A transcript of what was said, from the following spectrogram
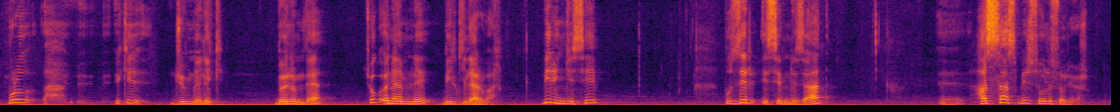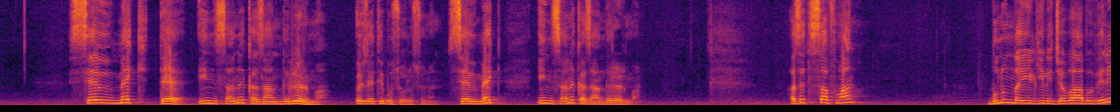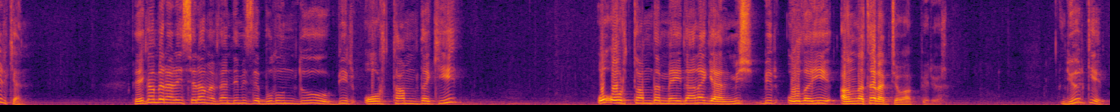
Bu iki cümlelik bölümde çok önemli bilgiler var. Birincisi bu Zir isimli zat e, hassas bir soru soruyor. Sevmek de insanı kazandırır mı? Özeti bu sorusunun. Sevmek insanı kazandırır mı? Hazreti Safvan bununla ilgili cevabı verirken Peygamber aleyhisselam efendimizle bulunduğu bir ortamdaki o ortamda meydana gelmiş bir olayı anlatarak cevap veriyor. Diyor ki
